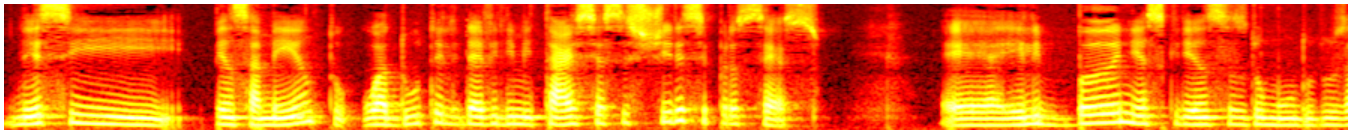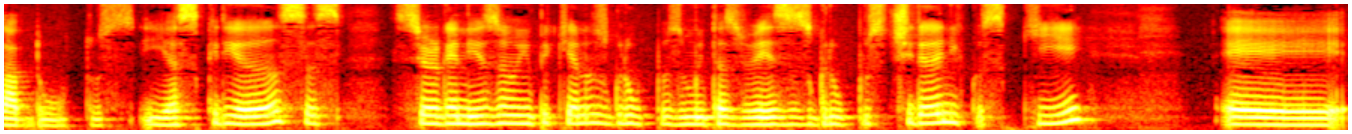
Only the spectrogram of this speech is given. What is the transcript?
Nesse pensamento, o adulto ele deve limitar-se a assistir esse processo. É, ele bane as crianças do mundo dos adultos e as crianças se organizam em pequenos grupos, muitas vezes grupos tirânicos que é,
